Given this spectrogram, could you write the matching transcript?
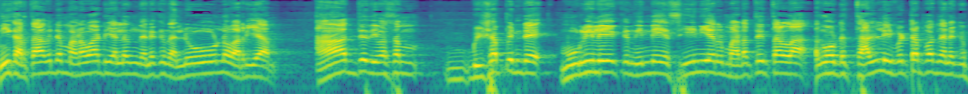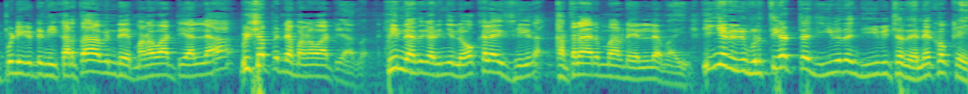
നീ കർത്താവിന്റെ മണവാട്ടി അല്ലെന്ന് നിനക്ക് നല്ലോണം അറിയാം. ആദ്യ ദിവസം ബിഷപ്പിന്റെ മുറിയിലേക്ക് നിന്നെ സീനിയർ മടത്തിത്തള്ള അങ്ങോട്ട് തള്ളി വിട്ടപ്പോൾ നിനക്ക് പിടികിട്ടി നീ കർത്താവിന്റെ മണവാട്ടിയല്ല ബിഷപ്പിന്റെ മണവാട്ടിയാണ് പിന്നെ അത് കഴിഞ്ഞ് ലോക്കലൈസ് ചെയ്ത കത്തനാരന്മാരുടെ എല്ലാമായി ഇങ്ങനെ ഒരു വൃത്തികെട്ട ജീവിതം ജീവിച്ച നിനക്കൊക്കെ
